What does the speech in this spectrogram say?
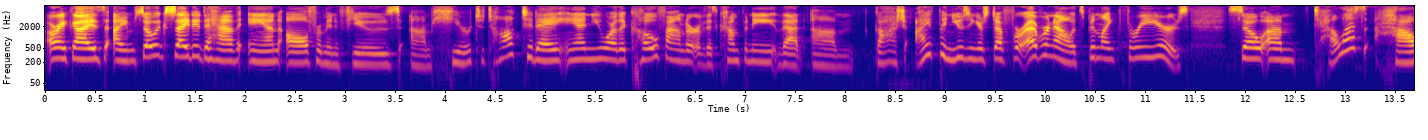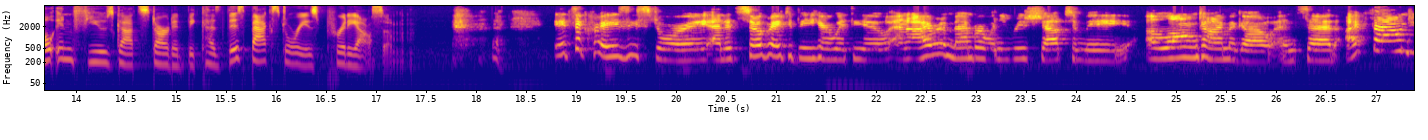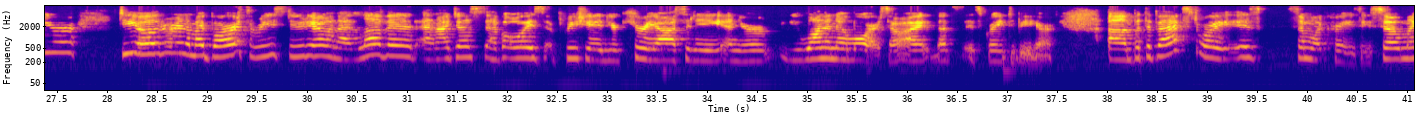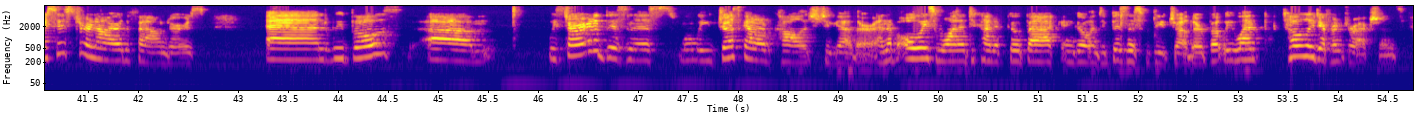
All right, guys, I am so excited to have Ann All from Nfuse um, here to talk today. Ann, you are the co founder of this company that, um, gosh, I've been using your stuff forever now. It's been like three years. So um, tell us how Nfuse got started because this backstory is pretty awesome. it's a crazy story and it's so great to be here with you. And i remember when you reached out to me a long time ago and said i found your deodorant in my Barre3 studio and i love it and i just have always appreciated your curiosity and your you want to know more. So i that's it's great to be here. Um, but the backstory is somewhat crazy. So my sister and i are the founders and we both um, we started a business when we just got out of college together and i've always wanted to kind of go back and go into business with each other, but we went totally different directions.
